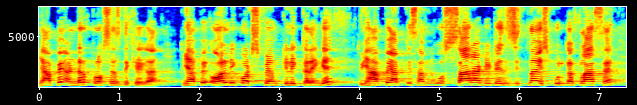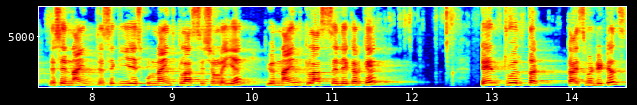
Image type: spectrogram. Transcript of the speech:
यहाँ पे अंडर प्रोसेस दिखेगा। तो यहाँ पे ऑल रिकॉर्ड्स पे हम क्लिक करेंगे। तो यहाँ पे आपके सामने वो सारा डिटेल्स जितना स्कूल का क्लास है, जैसे नाइन्थ जैसे कि ये स्कूल नाइन्थ क्लास से चल रही है तो ये नाइन्थ क्लास से लेकर के टेंथ ट्वेल्थ तक का इसमें डिटेल्स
